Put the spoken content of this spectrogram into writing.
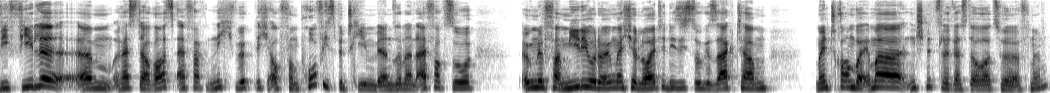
wie viele ähm, Restaurants einfach nicht wirklich auch von Profis betrieben werden, sondern einfach so irgendeine Familie oder irgendwelche Leute, die sich so gesagt haben, mein Traum war immer, ein Schnitzelrestaurant zu eröffnen.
